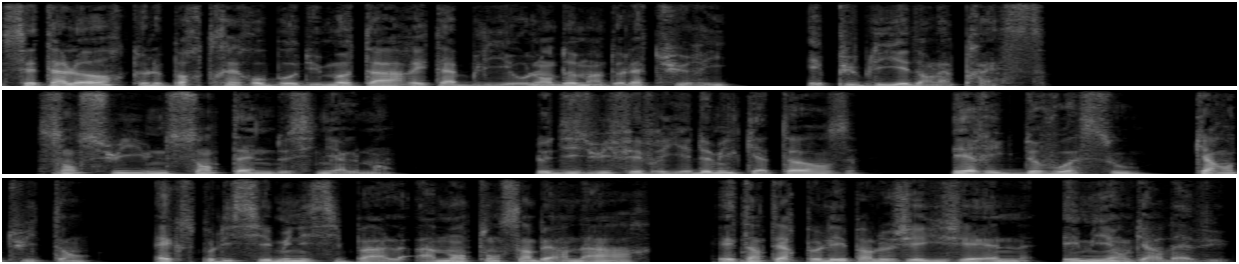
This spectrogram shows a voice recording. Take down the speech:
C'est alors que le portrait robot du motard établi au lendemain de la tuerie est publié dans la presse. S'ensuit une centaine de signalements. Le 18 février 2014, Éric Devoissou, 48 ans, ex-policier municipal à Menton-Saint-Bernard, est interpellé par le GIGN et mis en garde à vue.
